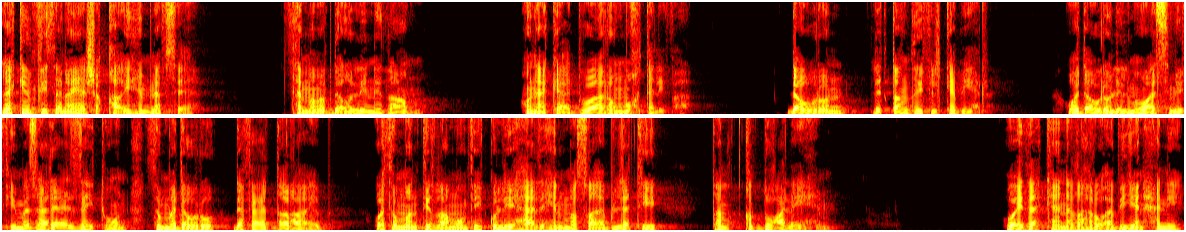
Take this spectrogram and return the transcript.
لكن في ثنايا شقائهم نفسه. ثم مبدأ للنظام. هناك أدوار مختلفة. دور للتنظيف الكبير. ودور للمواسم في مزارع الزيتون ثم دور دفع الضرائب وثم انتظام في كل هذه المصائب التي تنقض عليهم. وإذا كان ظهر أبي ينحني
